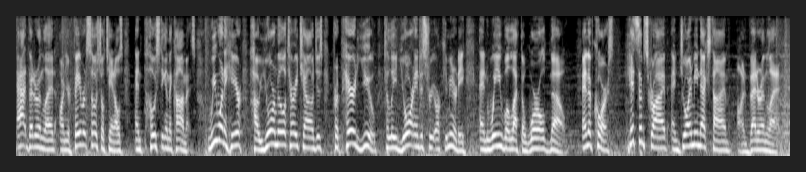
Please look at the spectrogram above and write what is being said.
at Veteran Led on your favorite social channels and posting in the comments. We want to hear how your military challenges prepared you to lead your industry or community, and we will let the world know. And of course, hit subscribe and join me next time on Veteran Led.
